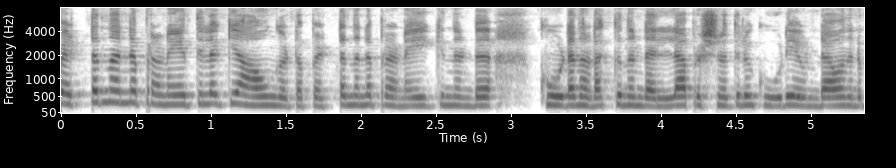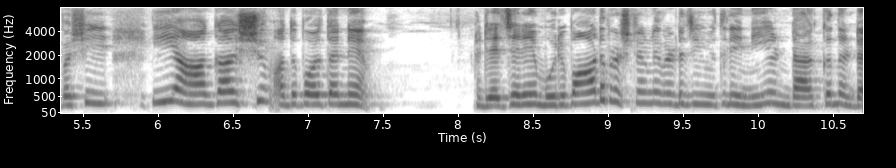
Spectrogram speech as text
പെട്ടെന്ന് തന്നെ പ്രണയത്തിലൊക്കെ ആവും കേട്ടോ. പെട്ടെന്ന് തന്നെ പ്രണയിക്കുന്നുണ്ട് കൂടെ നടക്കുന്നുണ്ട് എല്ലാ പ്രശ്നത്തിലും കൂടെ ഉണ്ടാവുന്നുണ്ട്. പക്ഷേ ഈ ആകാശും അതുപോലെ തന്നെ രചനയും ഒരുപാട് പ്രശ്നങ്ങൾ ഇവരുടെ ജീവിതത്തിൽ ഇനിയും ഉണ്ടാക്കുന്നുണ്ട്.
